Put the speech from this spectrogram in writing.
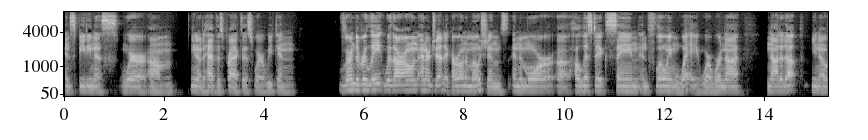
and speediness, where, um, you know, to have this practice where we can learn to relate with our own energetic, our own emotions in a more uh, holistic, sane, and flowing way where we're not knotted up, you know,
